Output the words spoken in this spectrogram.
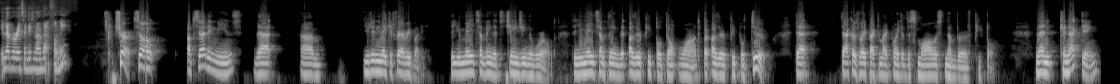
Elaborate a little on that for me. Sure. So upsetting means that um, you didn't make it for everybody, that you made something that's changing the world, that you made something that other people don't want, but other people do. That that goes right back to my point of the smallest number of people. then connecting,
